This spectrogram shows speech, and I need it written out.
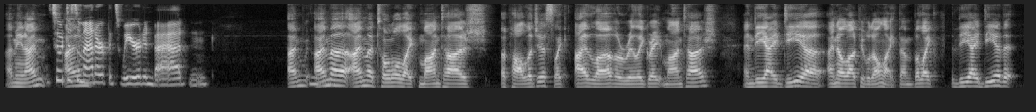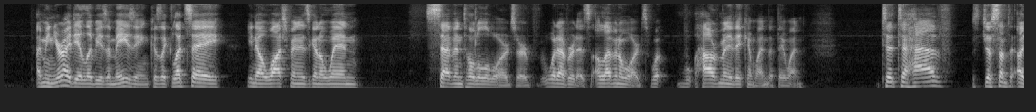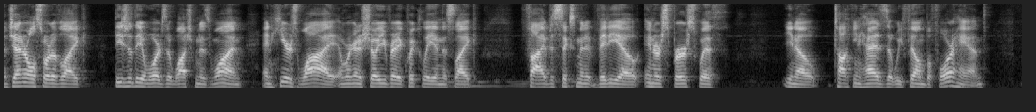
I mean, I'm So it doesn't I'm- matter if it's weird and bad, and I'm hmm. I'm a I'm a total like montage apologist. Like I love a really great montage. And the idea, I know a lot of people don't like them, but like the idea that I mean, your idea Libby is amazing cuz like let's say, you know, Watchmen is going to win 7 total awards or whatever it is, 11 awards, what however many they can win that they win. To to have just something a general sort of like these are the awards that Watchmen has won and here's why and we're going to show you very quickly in this like five to six minute video interspersed with you know talking heads that we filmed beforehand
